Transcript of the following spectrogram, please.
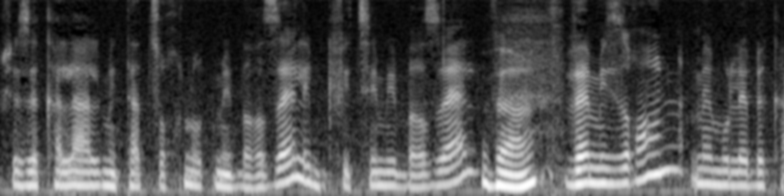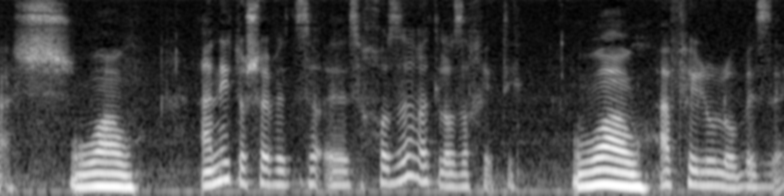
שזה כלל מיטת סוכנות מברזל עם קפיצים מברזל ואת? ומזרון ממולא בקש. וואו. אני תושבת אה, חוזרת, לא זכיתי, וואו. אפילו לא בזה.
